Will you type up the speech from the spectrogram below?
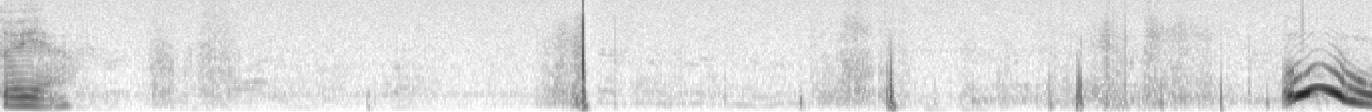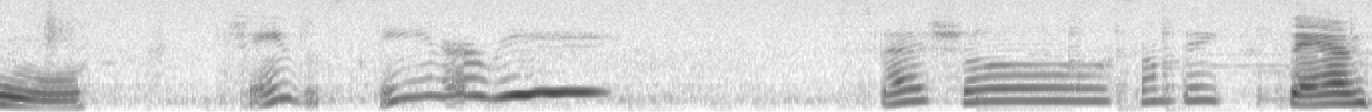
So yeah. Sans.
